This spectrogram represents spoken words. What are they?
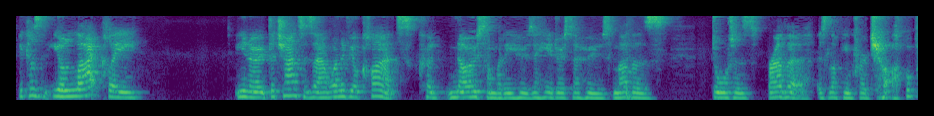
because you're likely, you know, the chances are one of your clients could know somebody who's a hairdresser whose mother's daughter's brother is looking for a job.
